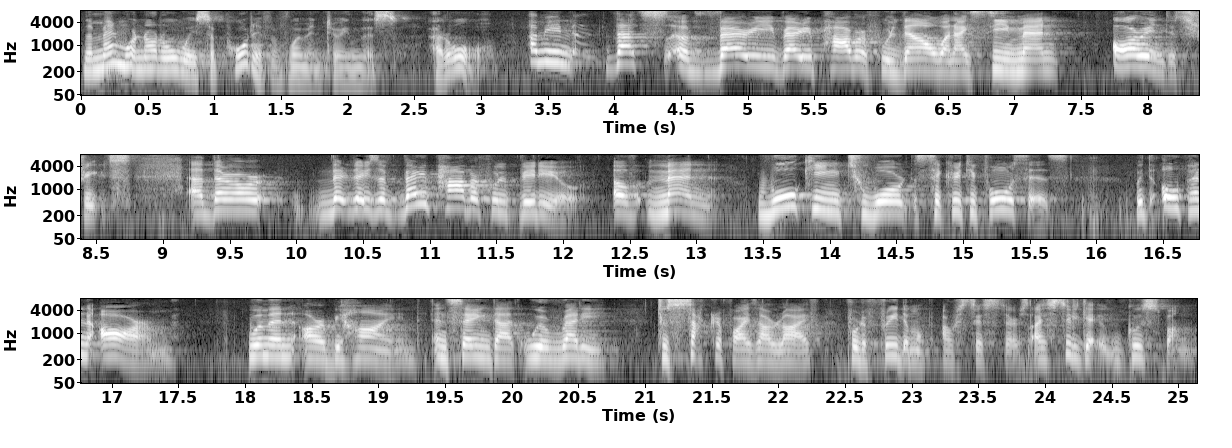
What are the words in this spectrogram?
the men were not always supportive of women doing this at all. I mean, that's a very, very powerful now when I see men are in the streets. Uh, there, are, there, there is a very powerful video of men walking toward security forces with open arm. Women are behind and saying that we're ready to sacrifice our life for the freedom of our sisters. I still get goosebumps.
